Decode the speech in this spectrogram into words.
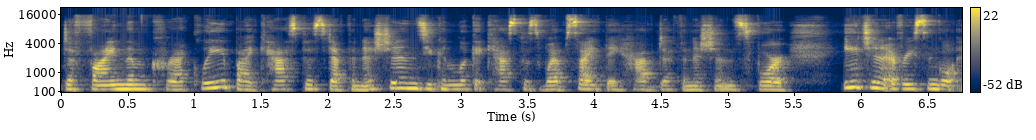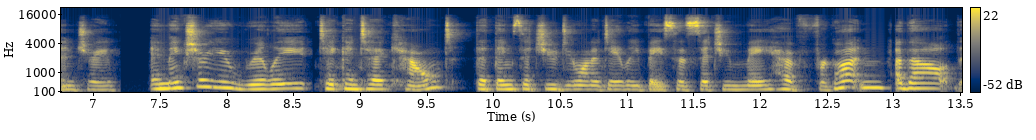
define them correctly by CASPA's definitions. You can look at CASPA's website, they have definitions for each and every single entry. And make sure you really take into account the things that you do on a daily basis that you may have forgotten about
